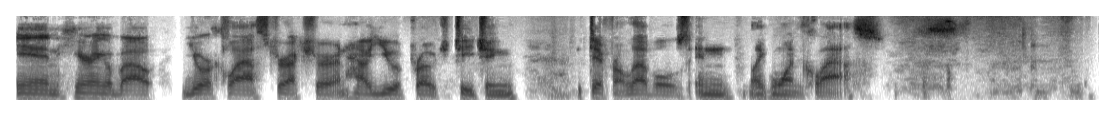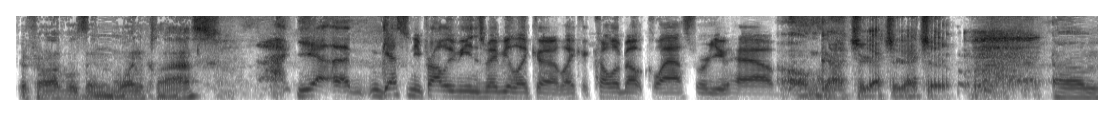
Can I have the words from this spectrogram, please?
in hearing about your class structure and how you approach teaching different levels in like one class. Different levels in one class. Yeah, I'm guessing he probably means maybe like a like a color belt class where you have Oh, gotcha, gotcha, gotcha. Um,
